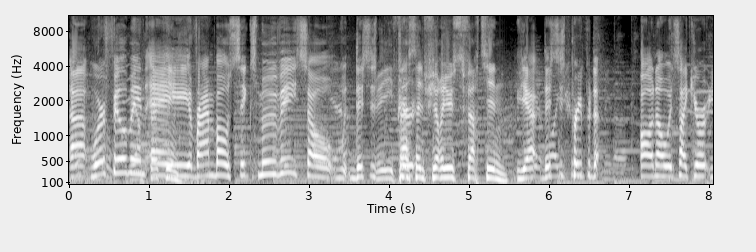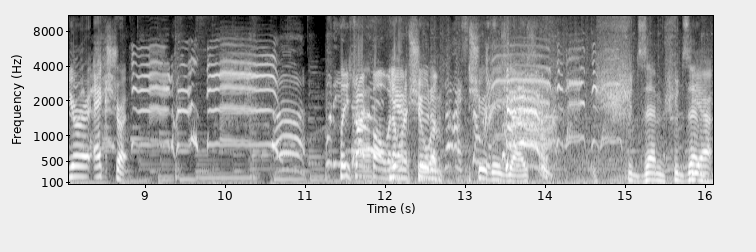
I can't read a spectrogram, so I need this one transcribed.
Uh, we're filming a Rambo 6 movie, so w- this is oui, Fast and Furious 13. yeah, this is pre-production. Oh no, it's like you're you're extra. Please drive forward. I'm yeah, gonna shoot shoot them. him. Shoot these guys. Shoot them, shoot them. Yeah,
